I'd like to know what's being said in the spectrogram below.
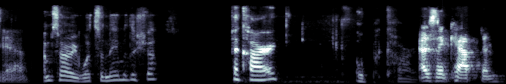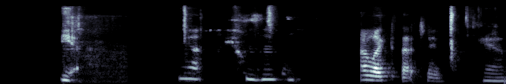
Yeah. I'm sorry, what's the name of the show? Picard. Oh, Picard. As a Captain. Yeah. Mhm. I liked that too. Yeah.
